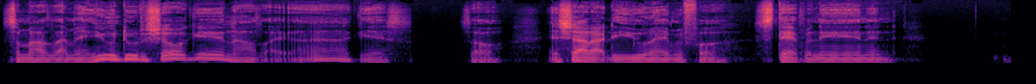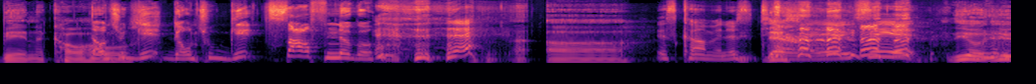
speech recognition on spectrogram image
somebody was like, "Man, you can do the show again?" I was like, ah, "I guess." So, and shout out to you, Amy, for stepping in and being the co-host. don't you get don't you get soft nigga. Uh, It's coming. It's That's- You see it? you you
